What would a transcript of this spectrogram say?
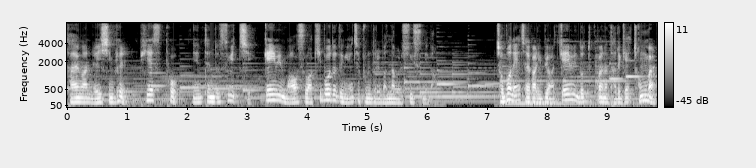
다양한 레이싱 휠, PS4, 닌텐도 스위치, 게이밍 마우스와 키보드 등의 제품들을 만나볼 수 있습니다. 저번에 제가 리뷰한 게이밍 노트북과는 다르게 정말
